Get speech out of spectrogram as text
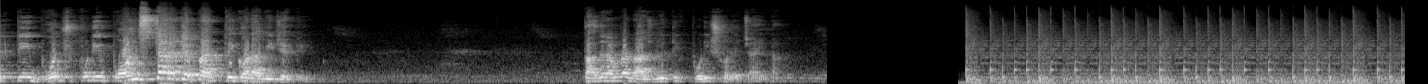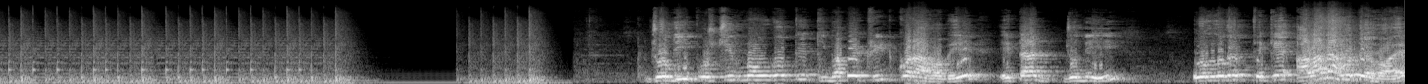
একটি ভোজপুরি পনস্টারকে প্রার্থী করা বিজেপি। তাদের আমরা রাজনৈতিক পরিসরে চাই না। যদি পশ্চিমবঙ্গকে কীভাবে ট্রিট করা হবে এটা যদি অন্যদের থেকে আলাদা হতে হয়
